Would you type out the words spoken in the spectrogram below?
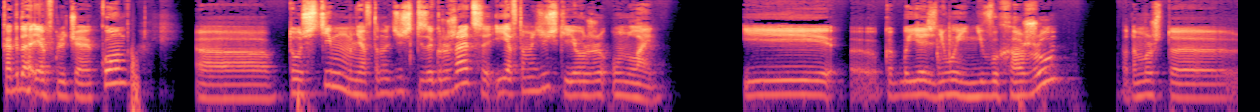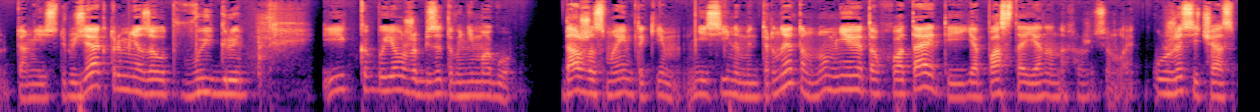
когда я включаю комп, то Steam у меня автоматически загружается, и автоматически я уже онлайн. И э, как бы я из него и не выхожу, потому что там есть друзья, которые меня зовут в игры, и как бы я уже без этого не могу. Даже с моим таким не сильным интернетом, но мне этого хватает, и я постоянно нахожусь онлайн. Уже сейчас.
